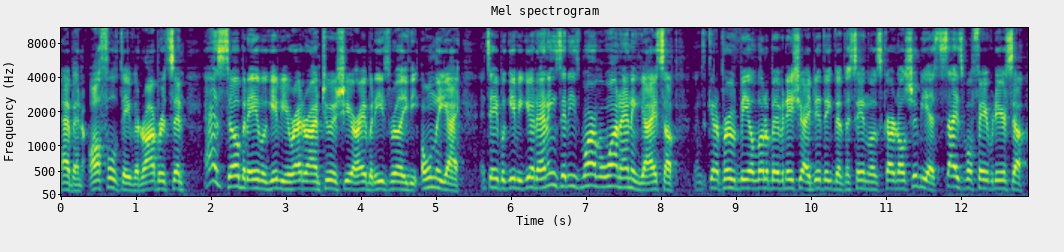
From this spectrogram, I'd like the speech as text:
have been awful. David Robertson has still been able to give you right around two ish ERA, but he's really the only guy that's able to give you good innings, and he's more of a one inning guy. So it's going to prove to be a little bit of an issue. I do think that the St. Louis Cardinals should be a sizable favorite here. So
